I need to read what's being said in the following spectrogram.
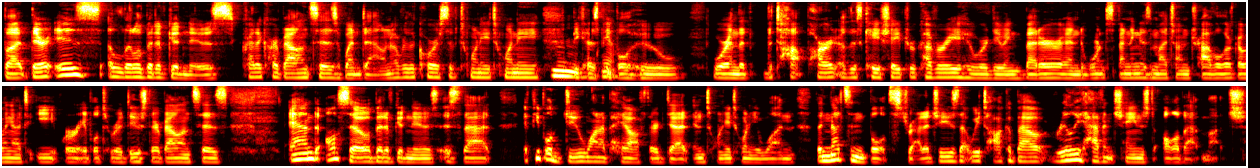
But there is a little bit of good news. Credit card balances went down over the course of 2020 mm, because people yeah. who were in the, the top part of this K shaped recovery, who were doing better and weren't spending as much on travel or going out to eat, were able to reduce their balances. And also, a bit of good news is that if people do want to pay off their debt in 2021, the nuts and bolts strategies that we talk about really haven't changed all that much.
